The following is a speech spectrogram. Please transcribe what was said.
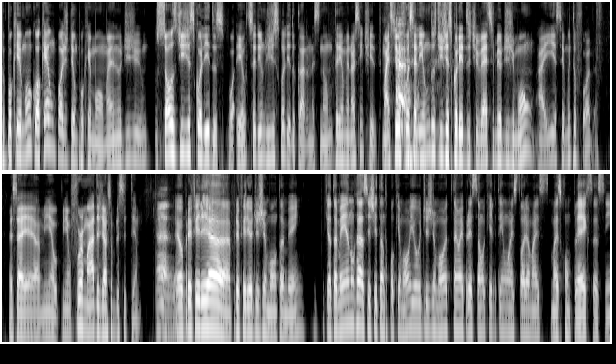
No Pokémon, qualquer um pode ter um Pokémon, mas no Digi... só os Digi escolhidos. Eu seria um Digi escolhido, claro, né? Senão não teria o menor sentido. Mas se eu fosse ali um dos Digi escolhidos e tivesse o meu Digimon, aí ia ser muito foda. Essa é a minha opinião formada já sobre esse tema. É, Eu preferia, preferia o Digimon também. Porque eu também eu nunca assisti tanto Pokémon e o Digimon eu tenho a impressão que ele tem uma história mais, mais complexa, assim,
